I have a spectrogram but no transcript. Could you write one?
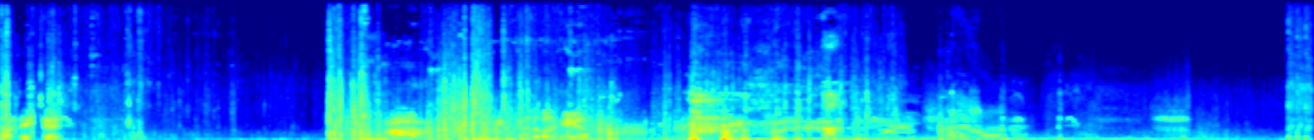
when they did. Uh!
